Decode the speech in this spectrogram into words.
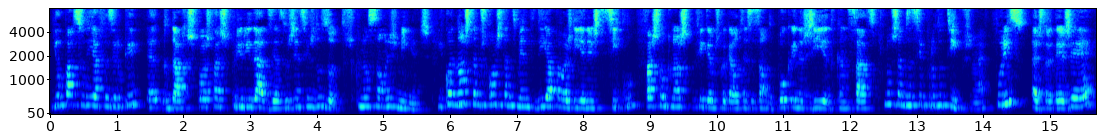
e eu passo o dia a fazer o quê? A dar resposta às prioridades e às urgências dos outros, que não são as minhas. E quando nós estamos constantemente, dia após dia, neste ciclo, faz com que nós ficamos com aquela sensação de pouca energia, de cansaço, porque não estamos a ser produtivos, não é? Por isso, a estratégia é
